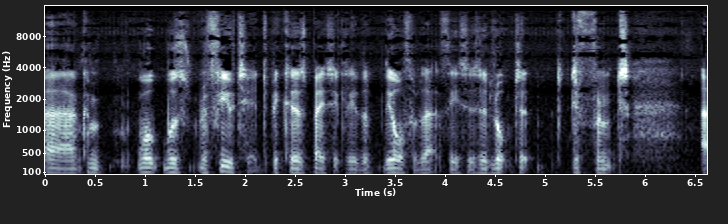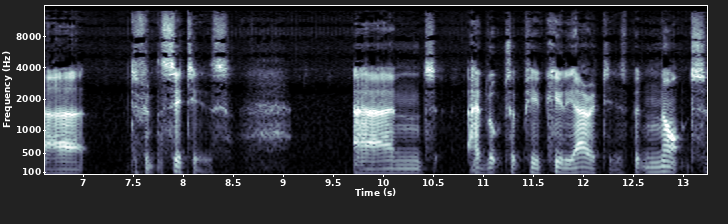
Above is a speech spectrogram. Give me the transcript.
uh, com- was refuted because basically the, the author of that thesis had looked at different uh, different cities and had looked at peculiarities, but not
